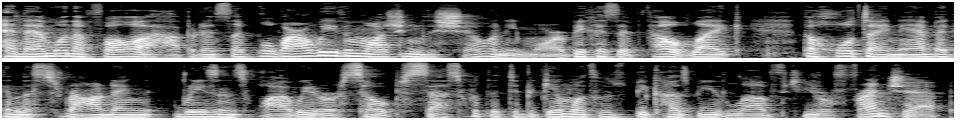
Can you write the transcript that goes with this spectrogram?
and then when the fallout happened it's like well why are we even watching the show anymore because it felt like the whole dynamic and the surrounding reasons why we were so obsessed with it to begin with was because we loved your friendship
